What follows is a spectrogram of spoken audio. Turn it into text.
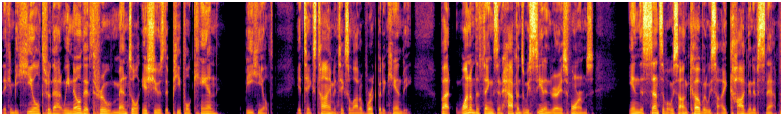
they can be healed through that. We know that through mental issues that people can be healed. It takes time, it takes a lot of work, but it can be. But one of the things that happens, we see it in various forms, in the sense of what we saw in COVID, we saw a cognitive snap,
